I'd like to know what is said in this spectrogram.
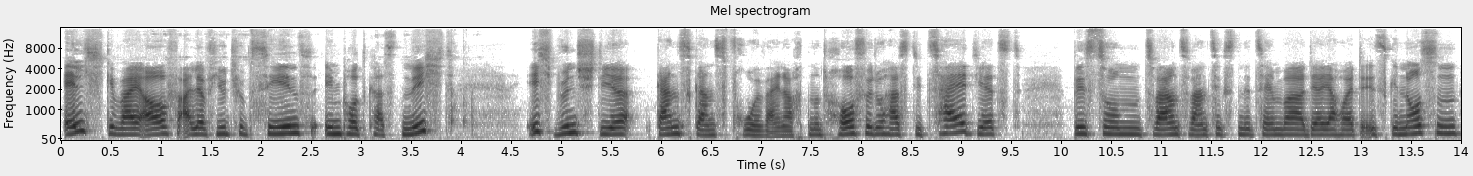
Elchgeweih auf. Alle auf YouTube sehen es, im Podcast nicht. Ich wünsche dir ganz, ganz frohe Weihnachten und hoffe, du hast die Zeit jetzt bis zum 22. Dezember, der ja heute ist, genossen.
